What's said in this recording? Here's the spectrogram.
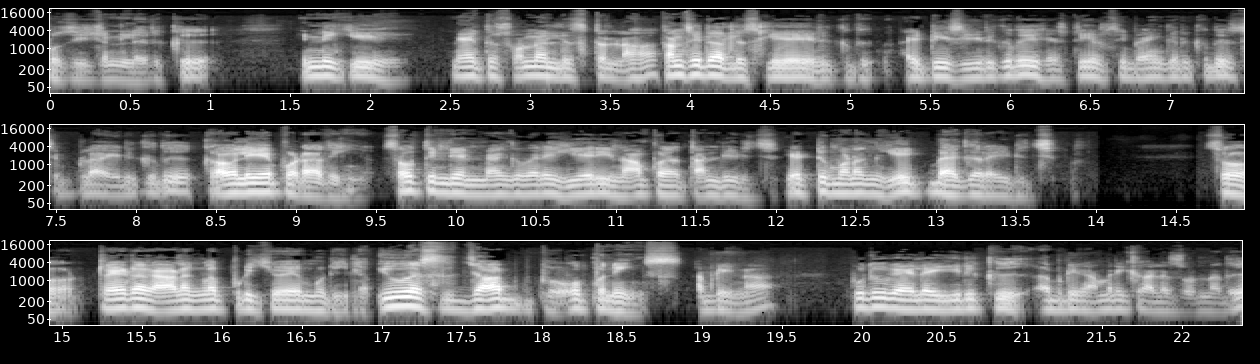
பொசிஷனில் இருக்குது இன்றைக்கி நேற்று சொன்ன லிஸ்டெல்லாம் கன்சிடர் லிஸ்ட்லேயே இருக்குது. ஐடிசி இருக்குது ஹெச்டிஎஃப்சி பேங்க் இருக்குது சிப்லா இருக்குது. கவலையே படாதீங்க. சவுத் இந்தியன் பேங்க் வேற ஏறி நாற்பதை தாண்டிடுச்சு. எட்டு மடங்கு எயிட் பேக்கர் ஆயிடுச்சு. ஸோ ட்ரேடர் ஆளுங்களை பிடிக்கவே முடியல. யூஎஸ் ஜாப் ஓப்பனிங்ஸ் அப்படின்னா புது வேலை இருக்குது அப்படின்னு அமெரிக்காவில் சொன்னது.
